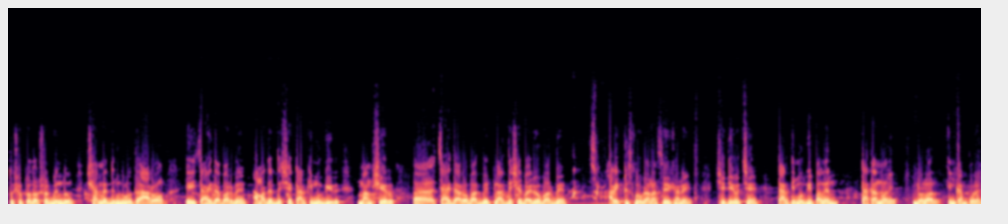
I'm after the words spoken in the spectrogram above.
তো সুপ্রিয় দর্শক বিন্দু, সামনের দিনগুলোতে আরও এই চাহিদা বাড়বে। আমাদের দেশে টার্কি মুরগির মাংসের চাহিদা আরও বাড়বে প্লাস দেশের বাইরেও বাড়বে। আরেকটি স্লোগান আছে এখানে, সেটি হচ্ছে, টার্কি মুরগি পালেন, টাকা নয় ডলার ইনকাম করেন।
